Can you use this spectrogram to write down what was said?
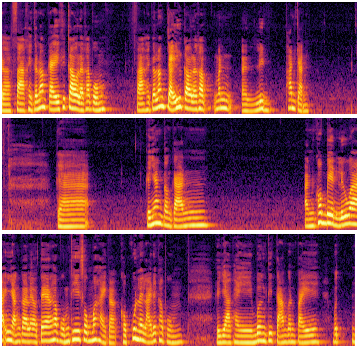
ก็ฝากให้กำลังใจคือเก่าแหละครับ ผม ฝากให้กำลังใจคือเก่าแหล้วครับ มันอ่อลิ้นพันกันกะก็ยังต้องการอันคอมเมนต์หรือว่าอีหยังก็แล้วแต่ครับ ผมที่ส่งมาให้ก็ขอบคุณหลายๆด้วยครับ ผม ก็อยากให้เบิ่งติดตามกันไปบ่อื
